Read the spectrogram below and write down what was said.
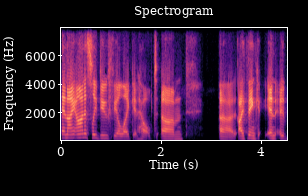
And I honestly do feel like it helped. Um, uh, I think, and it,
